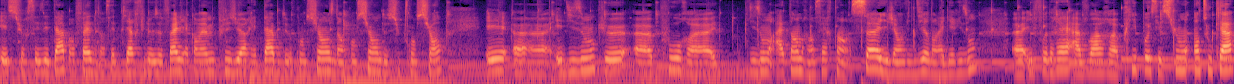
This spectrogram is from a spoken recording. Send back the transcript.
et, sur ces étapes, en fait, dans cette pierre philosophale, il y a quand même plusieurs étapes de conscience, d'inconscient, de subconscient. Et, et disons que pour, disons, atteindre un certain seuil, j'ai envie de dire, dans la guérison, il faudrait avoir euh, pris possession, en tout cas,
